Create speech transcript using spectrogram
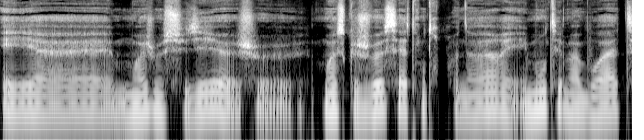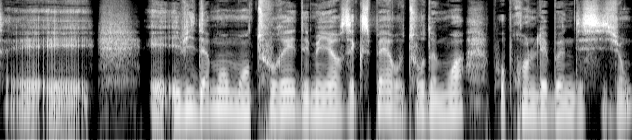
Et euh, moi, je me suis dit, euh, je, moi, ce que je veux, c'est être entrepreneur et, monter ma boîte et, et, et évidemment m'entourer des meilleurs experts autour de moi pour prendre les bonnes décisions.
